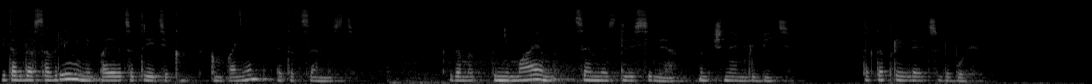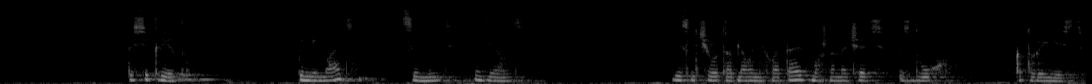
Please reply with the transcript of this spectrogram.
И тогда со временем появится третий компонент – это ценность. Когда мы понимаем ценность для себя, мы начинаем любить. Тогда проявляется любовь. Это секрет. Понимать, ценить и делать. Если чего-то одного не хватает, можно начать с двух, которые есть.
